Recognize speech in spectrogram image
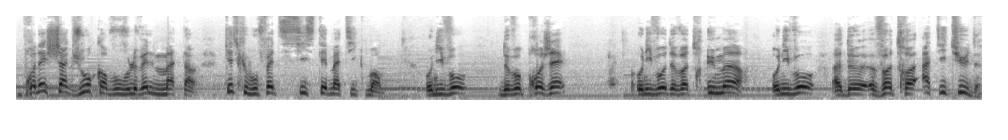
Vous prenez chaque jour quand vous vous levez le matin. Qu'est-ce que vous faites systématiquement au niveau de vos projets au niveau de votre humeur, au niveau euh, de votre attitude,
